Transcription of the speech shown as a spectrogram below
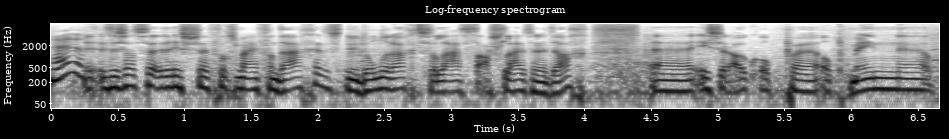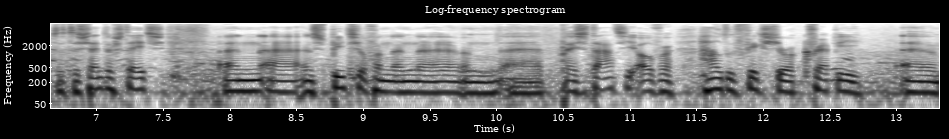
Hè, dat, Er, zat, er is eh, volgens mij vandaag, het is nu donderdag, het is de laatste afsluitende dag. eh, is er ook op, eh, op, main, eh, op de, de center stage een, eh, een speech of een, een, eh, een eh, presentatie over how to fix your crappy ehm,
